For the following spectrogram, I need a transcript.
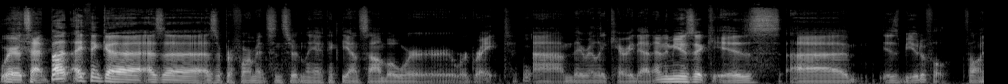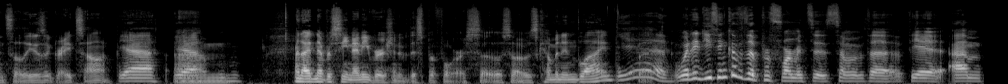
where it's at. But I think uh, as a as a performance, and certainly I think the ensemble were were great. Um, they really carry that, and the music is uh, is beautiful. Falling slowly is a great song. Yeah. Yeah. Um, and I'd never seen any version of this before, so so I was coming in blind. but- Yeah. What did you think of the performances? Some of the the um,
